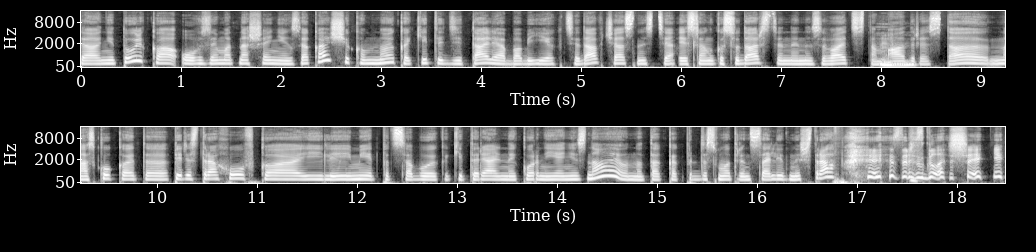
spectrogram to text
а, не только о взаимоотношениях с заказчиком, но и какие-то детали об объекте, да, в частности, если он государственный, называть там mm-hmm. адрес, да, насколько это перестраховка или имеет под собой какие-то реальные корни, я не знаю, но так как предусмотрен солидный штраф за разглашение,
